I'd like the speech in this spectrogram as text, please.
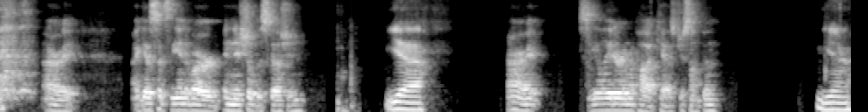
All right, I guess that's the end of our initial discussion. Yeah. All right, see you later in a podcast or something. Yeah.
